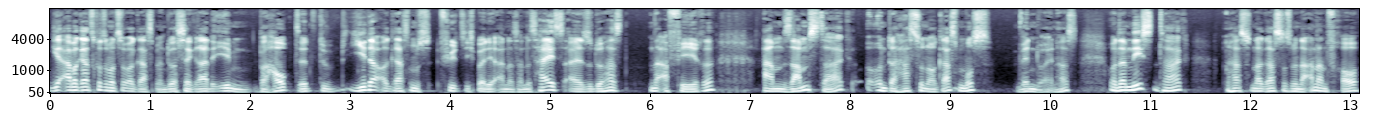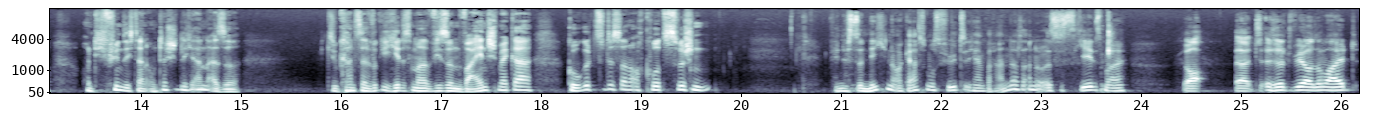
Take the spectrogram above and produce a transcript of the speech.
Ja, aber ganz kurz mal zu Orgasmen. Du hast ja gerade eben behauptet, du, jeder Orgasmus fühlt sich bei dir anders an. Das heißt also, du hast eine Affäre am Samstag und da hast du einen Orgasmus, wenn du einen hast. Und am nächsten Tag hast du einen Orgasmus mit einer anderen Frau und die fühlen sich dann unterschiedlich an. Also du kannst dann wirklich jedes Mal wie so ein Weinschmecker, gurgelst du das dann auch kurz zwischen Findest du nicht, ein Orgasmus fühlt sich einfach anders an oder ist es jedes Mal, ja, jetzt ist es wieder soweit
